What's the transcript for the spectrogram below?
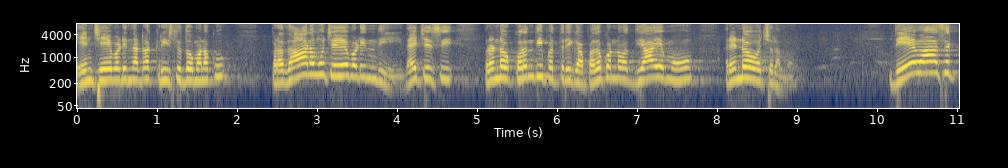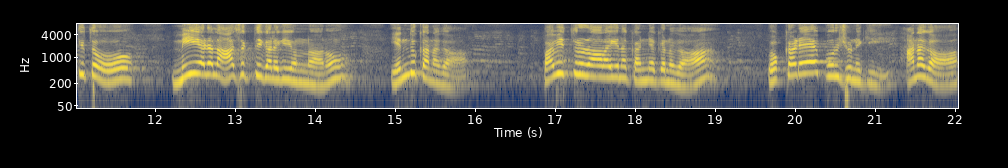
ఏం చేయబడిందట? క్రీస్తుతో మనకు ప్రధానము చేయబడింది. దయచేసి రెండవ కొరంతి పత్రిక పదకొండవ అధ్యాయము రెండవ వచనము. దేవాసక్తితో మీ ఎడల ఆసక్తి కలిగి ఉన్నాను. ఎందుకనగా పవిత్రురాలైన కన్యకనుగా ఒక్కడే పురుషునికి అనగా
